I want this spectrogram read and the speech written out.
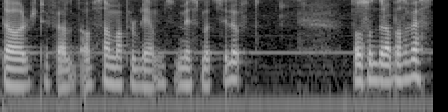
dör till följd av samma problem med smutsig luft. De som drabbas väst,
